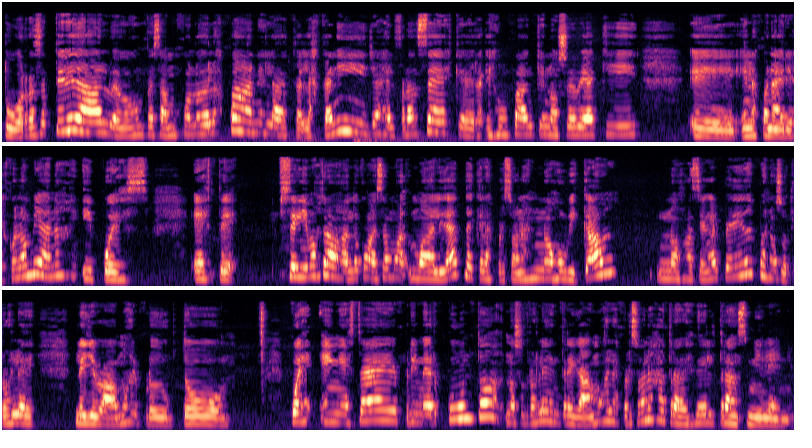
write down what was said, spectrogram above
tuvo receptividad, luego empezamos con lo de los panes, las canillas, el francés, que es un pan que no se ve aquí eh, en las panaderías colombianas y pues este, seguimos trabajando con esa modalidad de que las personas nos ubicaban, nos hacían el pedido y pues nosotros le, le llevábamos el producto pues en este primer punto nosotros le entregamos a las personas a través del Transmilenio.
